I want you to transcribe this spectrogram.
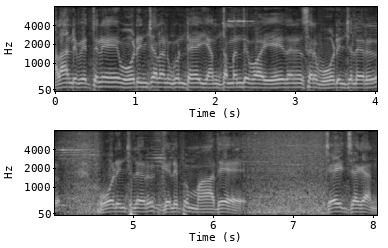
అలాంటి వ్యక్తిని ఓడించాలనుకుంటే ఎంతమంది ఏదైనా సరే ఓడించలేరు ఓడించలేరు. గెలుపు మాదే. జై జగన్.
